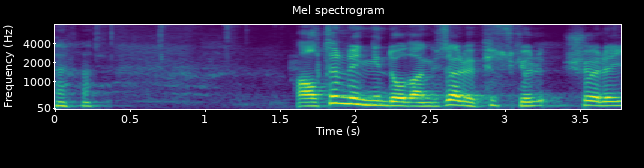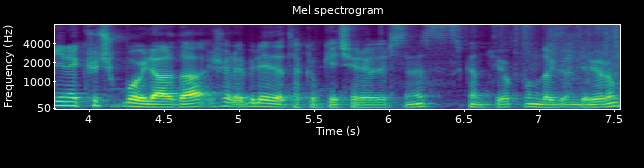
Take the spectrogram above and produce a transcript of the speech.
altın renginde olan güzel bir püskül. Şöyle yine küçük boylarda şöyle bileğe de takıp geçirebilirsiniz. Sıkıntı yok bunu da gönderiyorum.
